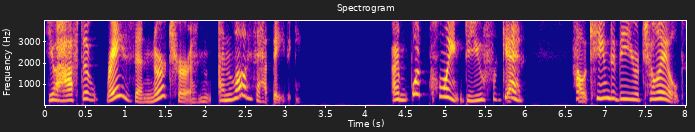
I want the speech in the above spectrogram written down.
you have to raise and nurture and, and love that baby. At what point do you forget how it came to be your child?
